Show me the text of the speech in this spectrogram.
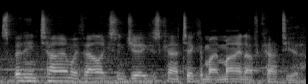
spending time with Alex and Jake has kind of taken my mind off Katya.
